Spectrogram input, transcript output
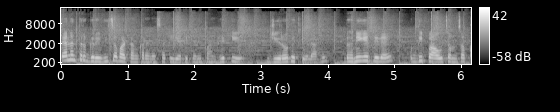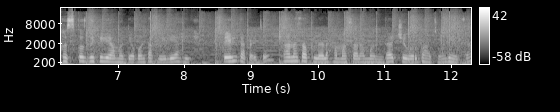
त्यानंतर ग्रेव्हीचं वाटण करण्यासाठी या ठिकाणी पांढरे तीळ जिरं घेतलेलं आहे. धने घेतलेले आहे. अगदी पाव चमचा खसखस देखील यामध्ये आपण टाकलेली आहे. तेल टाकायचं. छानच आपल्याला हा मसाला मंदाचेवर भाजून घ्यायचा.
